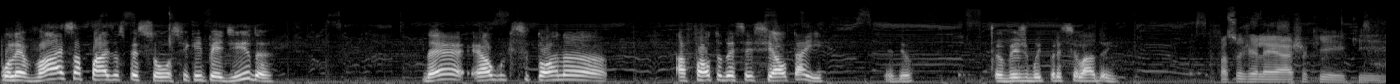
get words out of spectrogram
por levar essa paz às pessoas fica impedida, né? É algo que se torna a falta do essencial tá aí, entendeu? Eu vejo muito por esse lado aí. Pastor Gelé acha que, que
